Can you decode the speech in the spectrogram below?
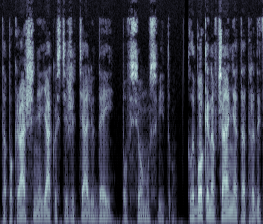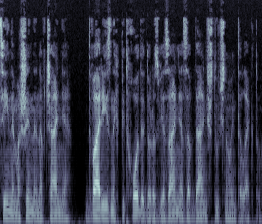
та покращення якості життя людей по всьому світу. Глибоке навчання та традиційне машинне навчання два різних підходи до розв'язання завдань штучного інтелекту.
